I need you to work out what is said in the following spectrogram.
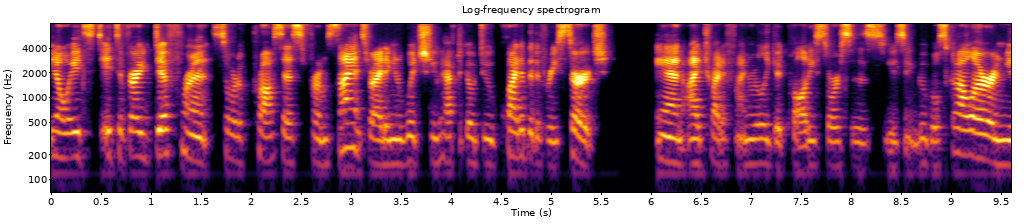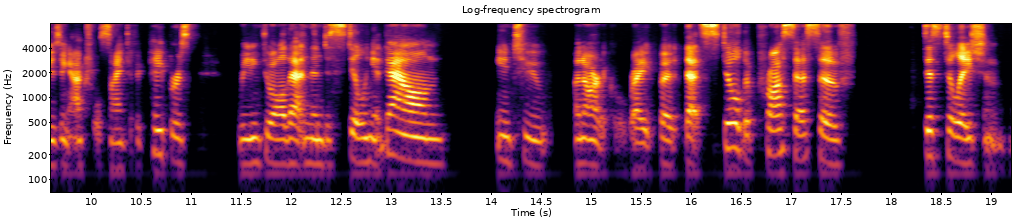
you know, it's it's a very different sort of process from science writing in which you have to go do quite a bit of research. And I try to find really good quality sources using Google Scholar and using actual scientific papers reading through all that and then distilling it down into an article, right? But that's still the process of distillation,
